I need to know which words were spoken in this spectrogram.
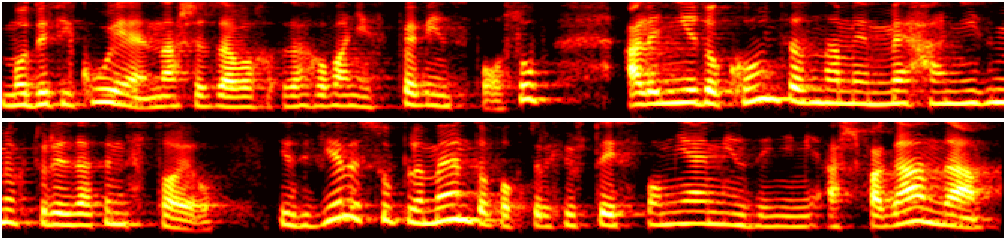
modyfikuje nasze zachowanie w pewien sposób, ale nie do końca znamy mechanizmy, które za tym stoją. Jest wiele suplementów, o których już tutaj wspomniałem, m.in. ashwagandha,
